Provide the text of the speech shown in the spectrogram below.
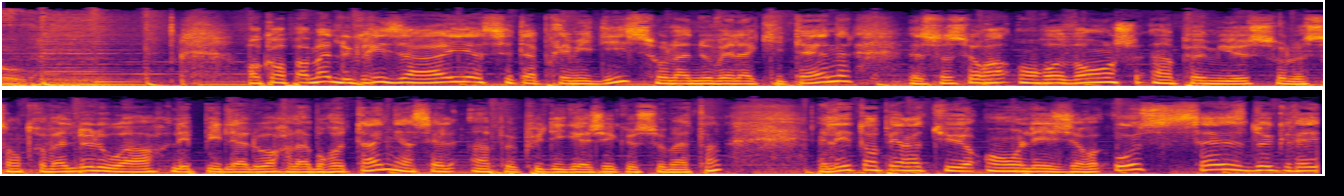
Encore pas mal de grisailles cet après-midi sur la Nouvelle-Aquitaine. Ce sera en revanche un peu mieux sur le centre Val-de-Loire, les Pays de la Loire, la Bretagne, un ciel un peu plus dégagé que ce matin. Les températures en légère hausse, 16 degrés.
